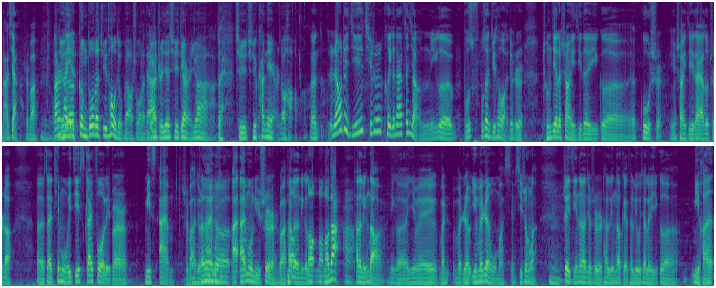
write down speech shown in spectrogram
拿下，是吧？当然，它也更多的剧透就不要说了，大家直接去电影院啊，对，去去看电影就好了。嗯，然后这集其实可以跟大家分享一个不不算剧透啊，就是承接了上一集的一个故事，因为上一集大家都知道，呃，在天幕危机 Skyfall 里边。Miss M 是吧？就是 M M 女士是吧？她的那个老老老大啊，她的领导那个因为完完人因为任务嘛牺牺牲了。嗯，这集呢，就是他领导给他留下了一个密函，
